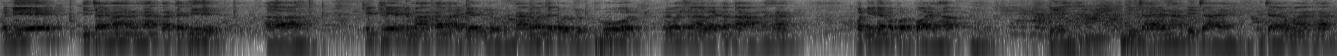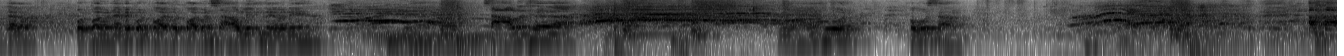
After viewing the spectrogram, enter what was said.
วันนี้ดีใจมากนะฮะหลังจากที่เอ่อเครียดๆกันมาก็หลายเดือนอยู่นะฮะไม่ว่าจะโดนหยุดพูด ไม่ว่าจะอะไรก็ตามนะฮะวันนี้ได้มาปลดปล่อยครับ ดีดีใจนะฮะดีใจดีใจมากๆนะฮะแล้วปลดปล่อยวันไหนไม่ปลดปล่อยปลดปล่อยวันเสาร์ลืมเลยวันนี้นะฮะสาวเลยเธออะแหมพูดพอพูดสาวอะ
